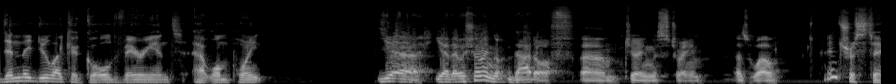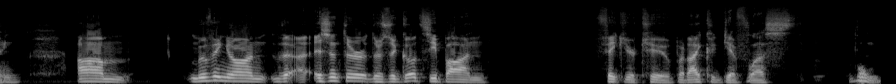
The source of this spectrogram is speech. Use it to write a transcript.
Didn't they do like a gold variant at one point? Yeah, yeah, they were showing that off um, during the stream as well. Interesting. Um, moving on. The, uh, isn't there? There's a Godziban figure too, but I could give less. Than,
